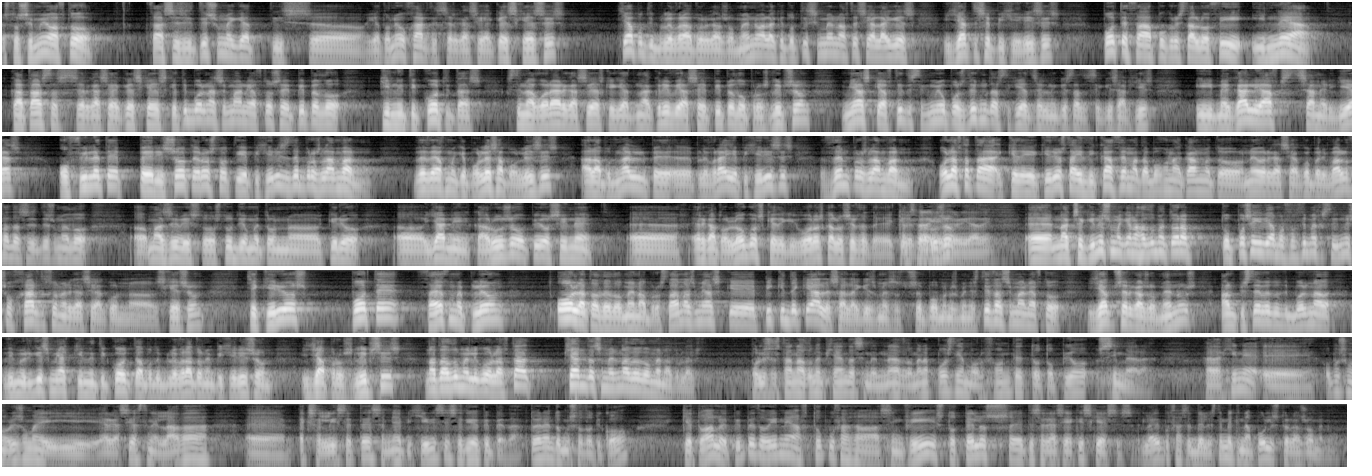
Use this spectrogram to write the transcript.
Στο σημείο αυτό θα συζητήσουμε για, τις, ε, για το νέο χάρτη στις εργασιακές σχέσεις και από την πλευρά του εργαζομένου, αλλά και το τι σημαίνουν αυτές οι αλλαγές για τις επιχειρήσεις, πότε θα αποκρισταλωθεί η νέα κατάσταση στις εργασιακές σχέσεις και τι μπορεί να σημαίνει αυτό σε επίπεδο κινητικότητας στην αγορά εργασίας και για την ακρίβεια σε επίπεδο προσλήψεων, μιας και αυτή τη στιγμή, όπως δείχνουν τα στοιχεία της Ελληνικής Στατιστικής Αρχής, η μεγάλη αύξηση της ανεργίας οφείλεται περισσότερο στο ότι οι επιχειρήσεις δεν προσλαμβάνουν. Βέβαια, έχουμε και πολλές απολύσεις, αλλά από την άλλη πλευρά οι επιχειρήσεις δεν προσλαμβάνουν. Όλα αυτά τα, και κυρίως τα ειδικά θέματα που έχουν να κάνουν με το νέο εργασιακό περιβάλλον θα τα συζητήσουμε εδώ ε, μαζί στο στούντιο με τον ε, κύριο ε, Γιάννη Καρούζο, ο οποίος είναι εργατολόγος και δικηγόρος. Καλώς ήρθατε, κύριε Καρούζο. Ε, να ξεκινήσουμε και να δούμε τώρα το πώς έχει διαμορφωθεί μέχρι στιγμής ο χάρτης των εργασιακών σχέσεων και κυρίως πότε θα έχουμε πλέον όλα τα δεδομένα μπροστά μας, μιας και επίκυνται και άλλες αλλαγές μέσα στους επόμενους μήνες. Τι θα σημαίνει αυτό για τους εργαζομένους, αν πιστεύετε ότι μπορεί να δημιουργήσει μια κινητικότητα από την πλευρά των επιχειρήσεων για προσλήψεις, να τα δούμε λίγο όλα αυτά. Ποια είναι τα σημερινά δεδομένα τουλάχιστον. Πολύ σωστά να δούμε ποια είναι τα σημερινά δεδομένα, πώς διαμορφώνεται το τοπίο σήμερα. Καταρχήν, ε, όπως γνωρίζουμε, η εργασία στην Ελλάδα ε, εξελίσσεται σε μια επιχείρηση σε δύο επίπεδα. Το ένα είναι το μισθοδοτικό, και το άλλο επίπεδο είναι αυτό που θα συμβεί στο τέλος ε, της εργασιακής σχέσης, δηλαδή που θα συντελεστεί με την απόλυση του εργαζόμενου.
